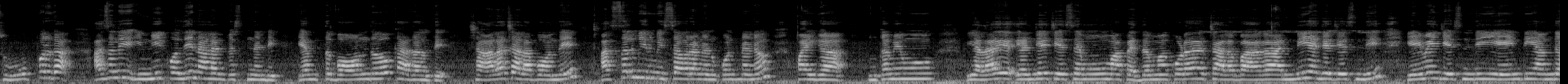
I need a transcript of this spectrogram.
సూపర్గా. అసలు ఇన్ని కొద్ది వినాలనిపిస్తుందండి. ఎంత బాగుందో కథ అవుతే చాలా చాలా బాగుంది. అస్సలు మీరు మిస్ అవ్వరని అనుకుంటున్నాను. పైగా ఇంకా మేము ఎలా ఎంజాయ్ చేసాము మా పెద్దమ్మ కూడా చాలా బాగా అన్నీ ఎంజాయ్ చేసింది. ఏమేం చేసింది ఏంటి అందు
